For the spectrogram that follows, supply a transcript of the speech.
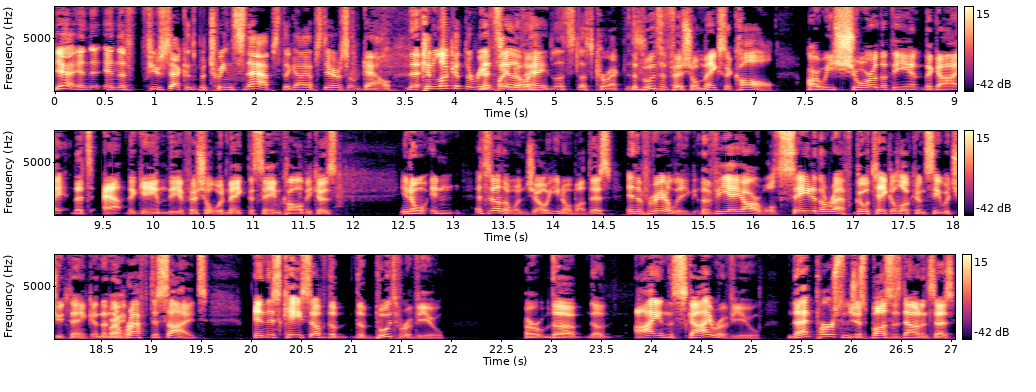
Yeah, in the, in the few seconds between snaps, the guy upstairs or gal The- can look at the that's the replay and go, thing. "Hey, let's let's correct this." the booth official makes a call. Are we sure that the the guy that's at the game, the official, would make the same call? Because you know, in it's another one, Joe. You know about this in the Premier League. The VAR will say to the ref, "Go take a look and see what you think," and then the ref decides. In this case of the the booth review, or the the eye in the sky review, that person just buzzes down and says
